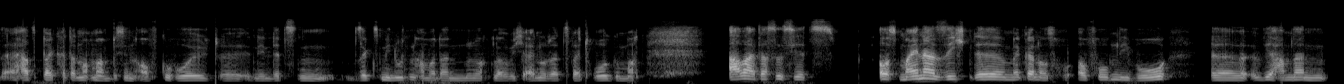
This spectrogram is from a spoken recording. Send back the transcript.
Herzberg hat dann noch mal ein bisschen aufgeholt. Äh, in den letzten sechs Minuten haben wir dann nur noch, glaube ich, ein oder zwei Tore gemacht. Aber das ist jetzt aus meiner Sicht äh, meckern aus, auf hohem Niveau. Äh, wir haben dann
